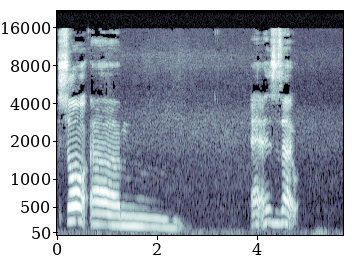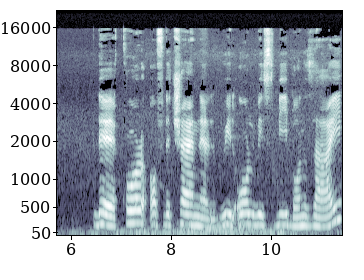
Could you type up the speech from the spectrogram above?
So, um, as uh, the core of the channel will always be bonsai,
